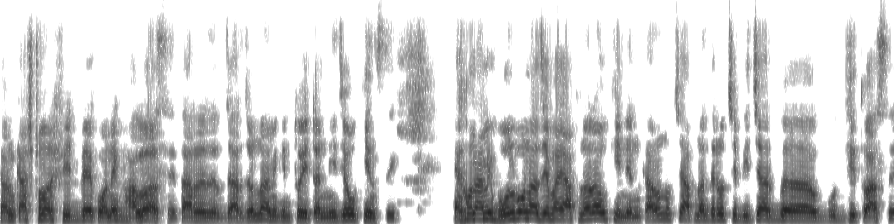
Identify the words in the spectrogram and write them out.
কারণ কাস্টমার ফিডব্যাক অনেক ভালো আছে। তার, যার জন্য আমি কিন্তু এটা নিজেও কিনছি। এখন আমি বলব না যে, ভাই, আপনারাও কিনেন। কারণ হচ্ছে আপনাদের হচ্ছে বিচার বুদ্ধি তো আছে।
